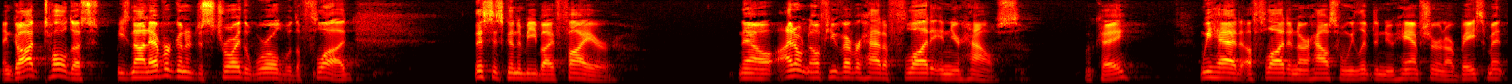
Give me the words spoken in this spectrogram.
And God told us he's not ever going to destroy the world with a flood. This is going to be by fire. Now, I don't know if you've ever had a flood in your house, okay? We had a flood in our house when we lived in New Hampshire in our basement.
